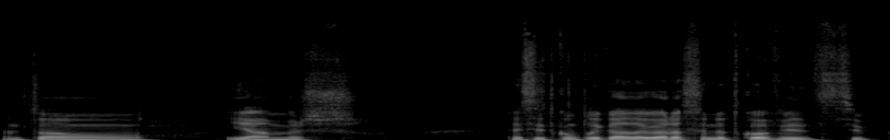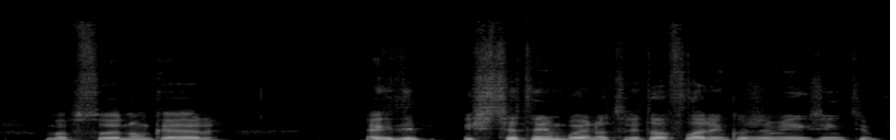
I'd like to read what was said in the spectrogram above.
Então, yeah, mas tem sido complicado agora a cena de Covid, tipo, uma pessoa não quer. É que tipo, isto já tem bem, no outro dia a falarem com os amigos e tipo,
